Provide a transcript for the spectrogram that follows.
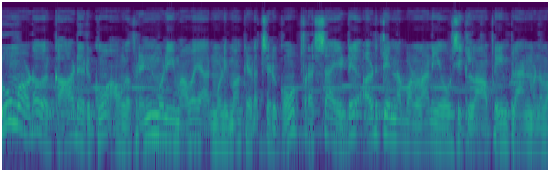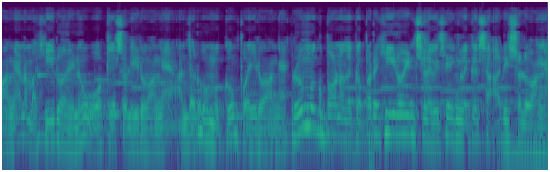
ரூமோட ஒரு கார்டு இருக்கும். அவங்க ஃப்ரெண்ட் மூலியமாவோ யார் மூலியமா கிடைச்சிருக்கும். ஃப்ரெஷ் ஆயிட்டு அடுத்து என்ன பண்ணலாம்னு யோசிக்கலாம் அப்படின்னு பிளான் பண்ணுவாங்க. நம்ம ஹீரோயினும் ஓகே சொல்லிடுவாங்க. அந்த ரூமுக்கும் போயிடுவாங்க. ரூமுக்கு போனதுக்கு அப்புறம் ஹீரோயின் சில விஷயங்களுக்கு சாரி சொல்லுவாங்க.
